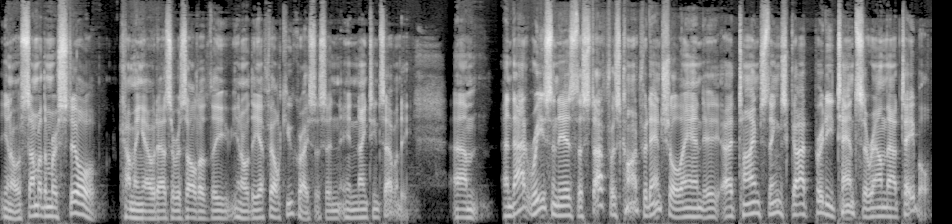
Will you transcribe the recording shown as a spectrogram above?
You know, some of them are still coming out as a result of the, you know, the FLQ crisis in, in 1970. Um, and that reason is the stuff was confidential, and it, at times things got pretty tense around that table.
